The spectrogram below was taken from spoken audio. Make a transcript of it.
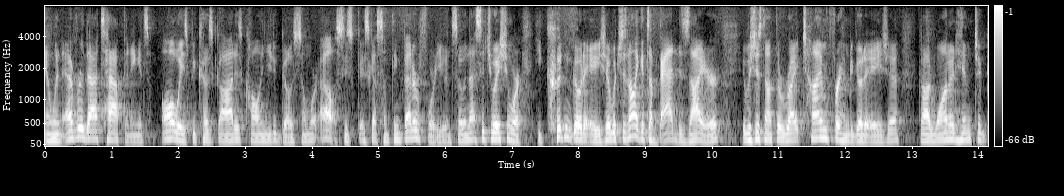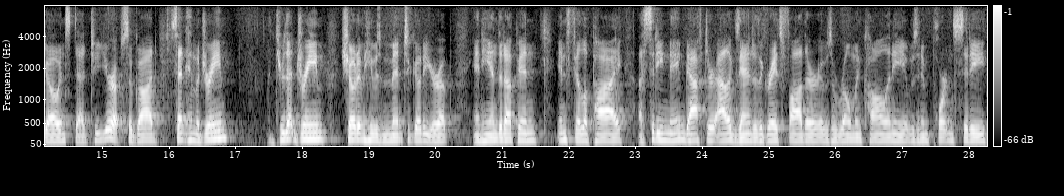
And whenever that's happening, it's always because God is calling you to go somewhere else. He's, he's got something better for you. And so, in that situation where he couldn't go to Asia, which is not like it's a bad desire, it was just not the right time for him to go to Asia, God wanted him to go instead to Europe. So, God sent him a dream and through that dream, showed him he was meant to go to Europe. And he ended up in, in Philippi, a city named after Alexander the Great's father. It was a Roman colony, it was an important city.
